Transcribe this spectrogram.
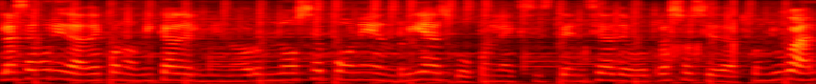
la seguridad económica del menor no se pone en riesgo con la existencia de otra sociedad conyugal,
